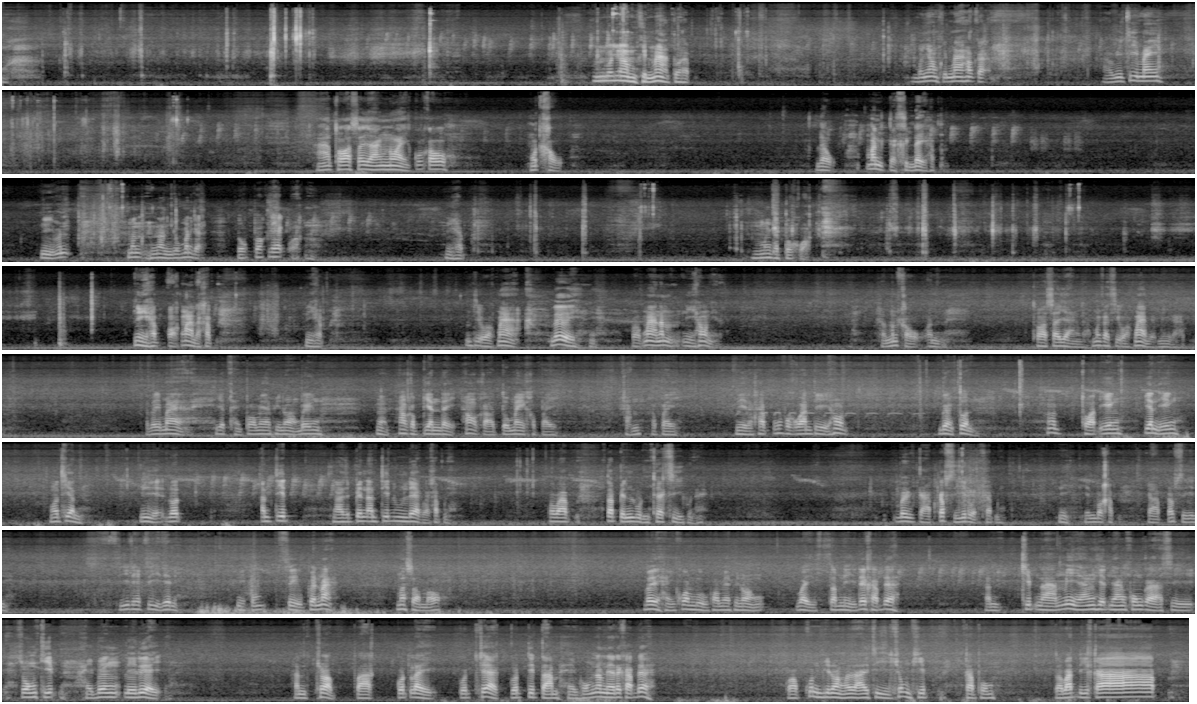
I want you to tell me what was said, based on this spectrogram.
มันบ่ยอมขึ้นมาตัวครับบ่ยอมขึ้นมาเขาก็เอาวิธีไหมหาทอสายางหน่อยก็เขาหดเขาแล้วมันก็ขึ้นได้ครับ นี่มัน มันนั่นอยู่มันก็ตกปลอกแรกออก นี่ครับ มันก็ตกออกนี่ครับออกมาแล้วครับ นี่ครับมันจะออกมาเลยออกมาน้ำนี่เฮ้านี่ถ้ามันเขาอันทอสายยางแล้วมันก็สิออกมาแบบนี้แหละครับ ก็เลยมาเย็ดให้พ่อแม่พี่น้องเบิ้งนั่นเฮากับเปลี่ยนได้เฮากับตัวไม้เข้าไป ขันเข้าไป นี่แหละครับ อุปกรณ์ที่เฮาเบื้องต้นเฮาถอดเอง เปลี่ยนเองหัวเทียน นี่รถอันติดน่าจะเป็นอันติดรุ่นแรกแหละครับนี่เพราะว่าถ้าเป็นรุ่นแท็กซี่คุณฮะเบิ่งกาบกับสีรถครับ นี่เห็นบ่ครับกาบกับสีนี่ สีแท็กซี่เด้นี่นี่ผมสื่อเพื่อนมา มาสอบเอาได้ให้ความรู้พ่อแม่พี่น้องไว้สำนีได้ครับเด้ออันคลิปหน้ามียังเฮ็ดยังผมก็สิส่งคลิป ให้เบิ่งเรื่อยๆท่านชอบฝากกดไลค์กดแชร์กดติดตามให้ผมนำเนยนะครับเด้อขอบคุณพี่น้องหลายๆที่ชมคลิปครับผม สวัสดีครับ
